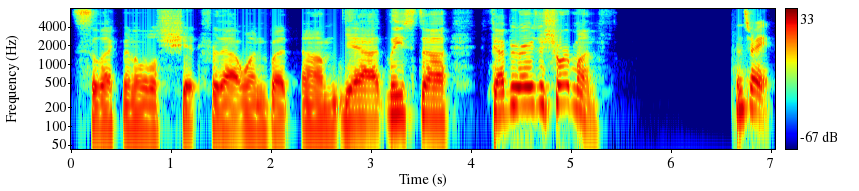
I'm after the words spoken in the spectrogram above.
selectmen a little shit for that one, but um, yeah, at least uh, February is a short month, That's right.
